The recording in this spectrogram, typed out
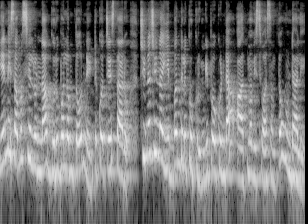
ఎన్ని సమస్యలున్నా గురుబలంతో నెట్టుకొచ్చేస్తారు. చిన్న చిన్న ఇబ్బందులకు కృంగిపోకుండా ఆత్మవిశ్వాసంతో ఉండాలి.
